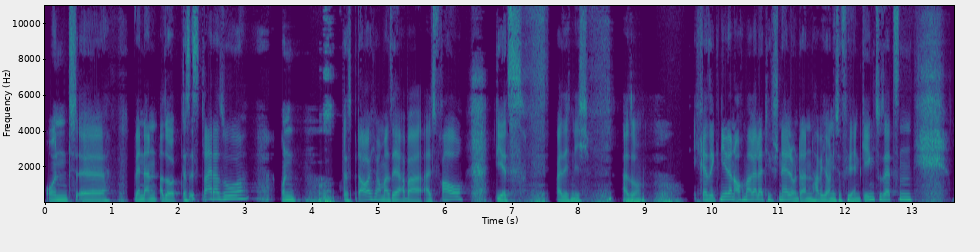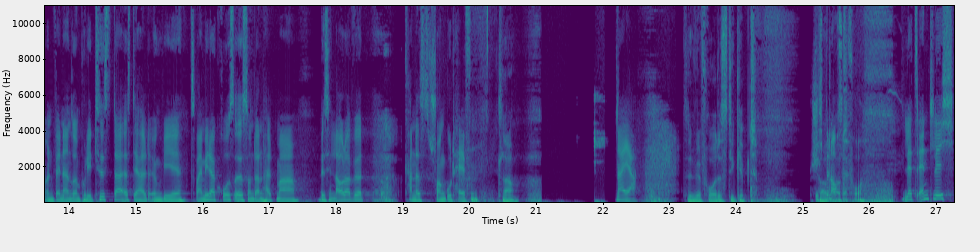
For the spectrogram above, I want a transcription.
Und äh, wenn dann, also das ist leider so. Und das bedauere ich auch mal sehr, aber als Frau, die jetzt, weiß ich nicht, also ich resigniere dann auch mal relativ schnell und dann habe ich auch nicht so viel entgegenzusetzen. Und wenn dann so ein Polizist da ist, der halt irgendwie zwei Meter groß ist und dann halt mal ein bisschen lauter wird, kann das schon gut helfen. Klar. Naja. Sind wir froh, dass es die gibt. Shoutout. Ich bin auch sehr froh. Letztendlich,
